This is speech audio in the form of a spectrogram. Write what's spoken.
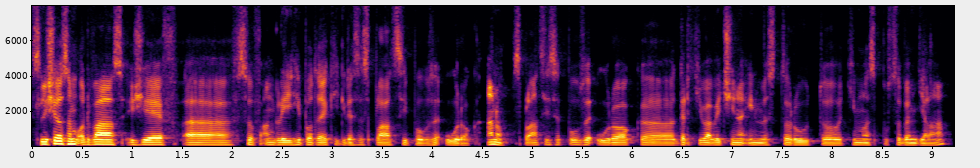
Slyšel jsem od vás, že v, uh, jsou v Anglii hypotéky, kde se splácí pouze úrok. Ano, splácí se pouze úrok, uh, drtivá většina investorů to tímhle způsobem dělá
